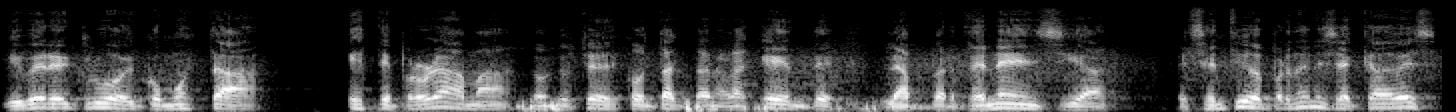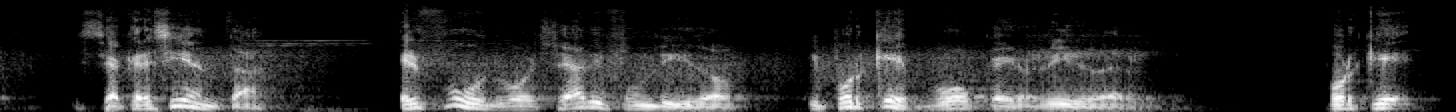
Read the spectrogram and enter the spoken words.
y ver el club hoy cómo está, este programa donde ustedes contactan a la gente, la pertenencia, el sentido de pertenencia cada vez se acrecienta. El fútbol se ha difundido. ¿Y por qué Boca y River? Porque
